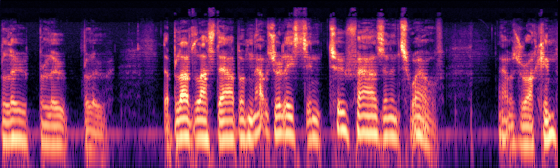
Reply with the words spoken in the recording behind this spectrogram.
Blue, blue, blue. The Bloodlust album that was released in 2012. That was rocking.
